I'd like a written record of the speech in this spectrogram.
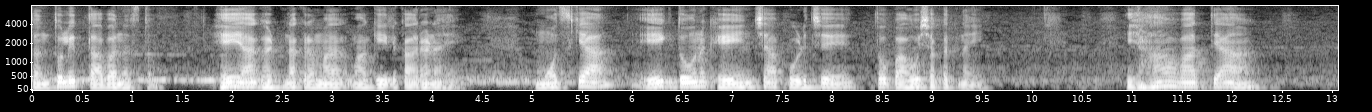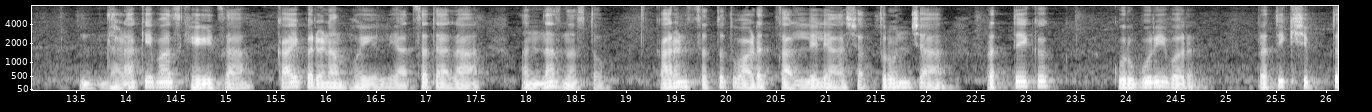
संतुलित ताबा नसतो. हे या घटनाक्रमामागील कारण आहे. मोजक्या एक दोन खेळींच्या पुढचे तो पाहू शकत नाही. ह्या वा त्या धडाकेबाज खेळीचा काय परिणाम होईल याचा त्याला अंदाज नसतो. कारण सतत वाढत चाललेल्या शत्रूंच्या प्रत्येक कुरबुरीवर प्रतिक्षिप्त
